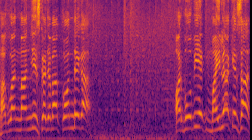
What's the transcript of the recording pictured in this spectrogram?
भगवंत मान जी, इसका जवाब कौन देगा? और वो भी एक महिला के साथ।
